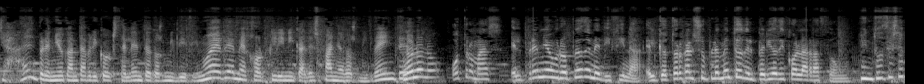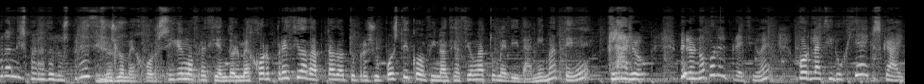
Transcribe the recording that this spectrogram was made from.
Ya, el Premio Cantábrico Excelente 2019, Mejor Clínica de España 2020. No, no, no, otro más. El Premio Europeo de Medicina, el que otorga el suplemento del periódico La Razón. Entonces habrán disparado los precios. Eso es lo mejor. Siguen ofreciendo el mejor precio adaptado a tu presupuesto y con financiación a tu medida. Anímate, ¿eh? Claro, pero no por el precio, ¿eh? Por la cirugía X-Guide,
